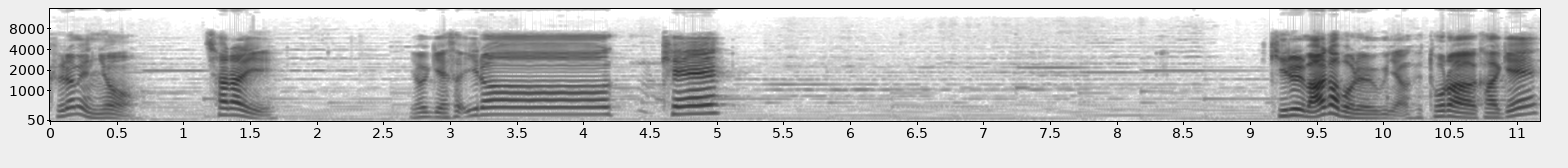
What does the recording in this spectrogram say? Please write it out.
그러면요 차라리 여기에서 이렇게 길을 막아버려요 그냥. 돌아가게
